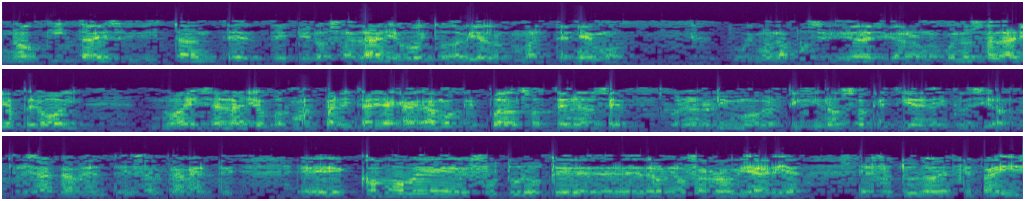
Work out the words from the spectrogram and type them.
no quita ese instante de que los salarios hoy todavía los mantenemos, tuvimos la posibilidad de llegar a unos buenos salarios, pero hoy no hay salario por más paritaria que hagamos que puedan sostenerse con el ritmo vertiginoso que tiene la inclusión. Exactamente, exactamente. Eh, ¿Cómo ve el futuro usted de la Unión Ferroviaria, el futuro de este país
